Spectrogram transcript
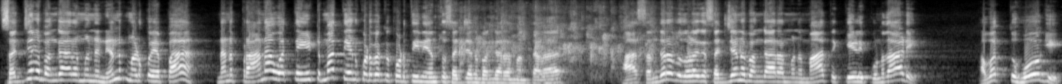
ಸಜ್ಜನ ಬಂಗಾರಮ್ಮನ್ನ ನೆನಪು ಮಾಡ್ಕೋಯಪ್ಪ. ನನ್ನ ಪ್ರಾಣ ಒತ್ತೆ ಇಟ್ಟು ಮತ್ತೇನು ಕೊಡ್ಬೇಕು ಕೊಡ್ತೀನಿ ಅಂತ ಸಜ್ಜನ ಬಂಗಾರಮ್ಮ ಅಂತಾಳ. ಆ ಸಂದರ್ಭದೊಳಗೆ ಸಜ್ಜನ ಬಂಗಾರಮ್ಮನ ಮಾತು ಕೇಳಿ ಕುಣದಾಡಿ ಅವತ್ತು ಹೋಗಿ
